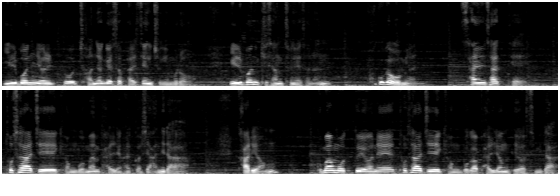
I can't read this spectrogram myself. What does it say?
일본 열도 전역에서 발생 중이므로 일본 기상청에서는 폭우가 오면 산사태, 토사재해 경보만 발령할 것이 아니라 가령 구마모토현에 토사재해 경보가 발령되었습니다.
